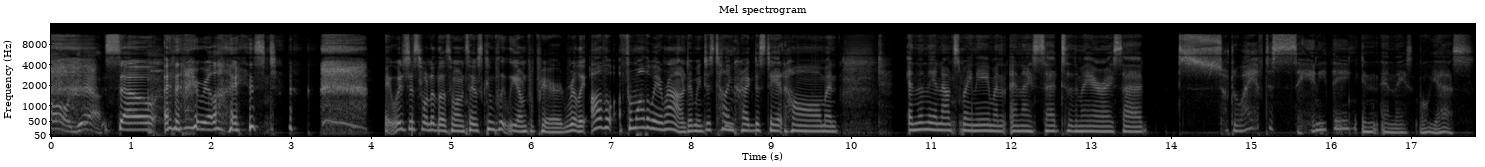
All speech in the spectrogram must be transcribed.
Oh yeah. so, and then I realized it was just one of those moments. I was completely unprepared, really, all the, from all the way around. I mean, just telling Craig to stay at home, and and then they announced my name, and and I said to the mayor, I said, "So do I have to say anything?" And and they, "Oh yes,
